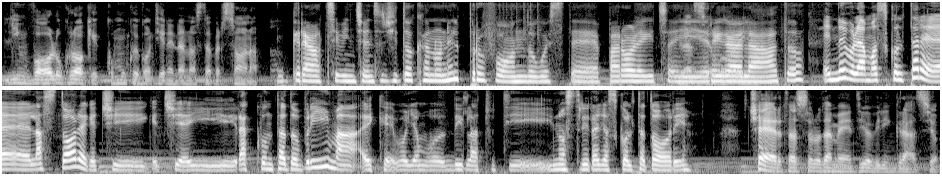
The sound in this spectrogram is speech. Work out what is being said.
l'involucro che comunque contiene la nostra persona. Grazie Vincenzo, ci toccano nel profondo queste parole che ci hai Grazie regalato. E noi volevamo ascoltare la storia che ci, che ci hai raccontato prima e che vogliamo dirla a tutti i nostri radioascoltatori. Certo, assolutamente, io vi ringrazio.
